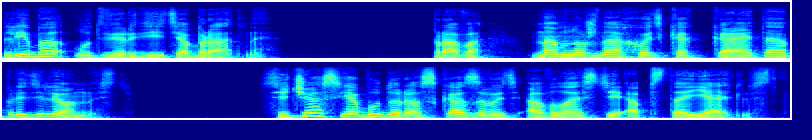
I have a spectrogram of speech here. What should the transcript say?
либо утвердить обратное. Право, нам нужна хоть какая-то определенность. Сейчас я буду рассказывать о власти обстоятельств.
